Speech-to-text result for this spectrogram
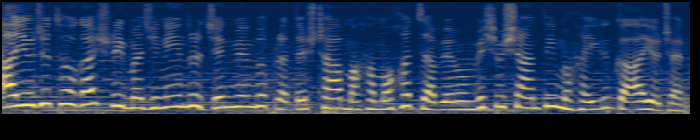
आयोजित होगा श्री मजिनेन्द्र जिन प्रतिष्ठा महामहोत्सव एवं विश्व शांति महायुग का आयोजन।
